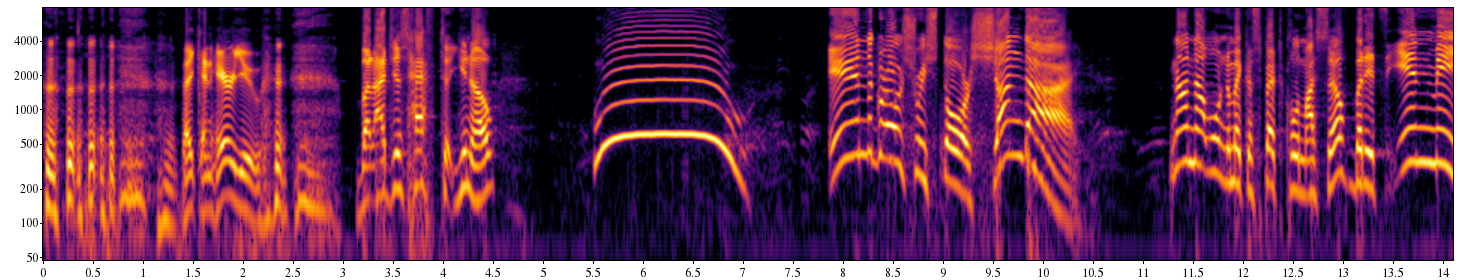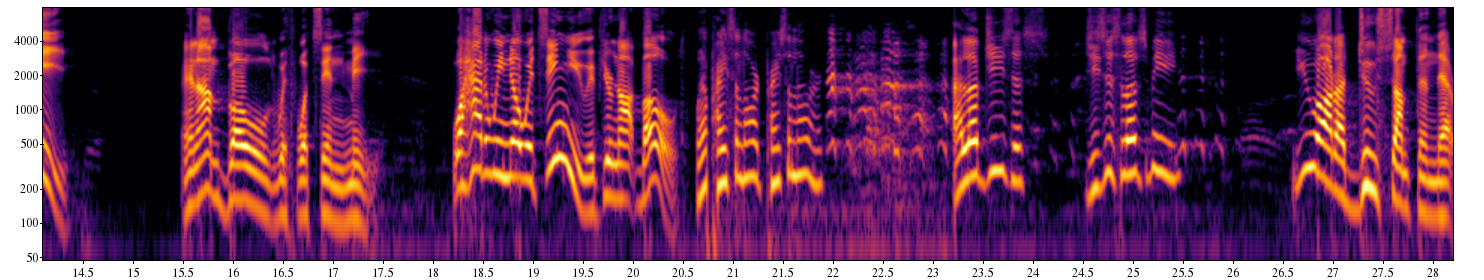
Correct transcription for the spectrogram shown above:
they can hear you. but I just have to, you know, woo! In the grocery store, Shundai. Now, I'm not wanting to make a spectacle of myself, but it's in me. and I'm bold with what's in me. Well, how do we know it's in you if you're not bold? Well, praise the Lord, praise the Lord. I love Jesus. Jesus loves me. You ought to do something that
